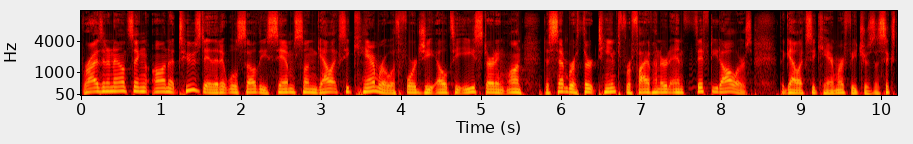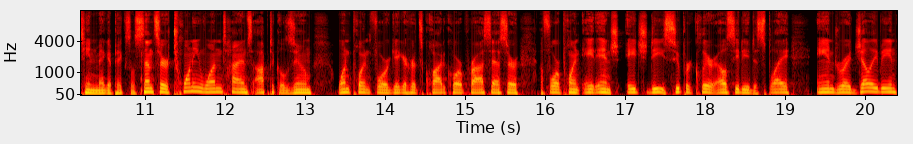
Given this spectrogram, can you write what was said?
Verizon announcing on Tuesday that it will sell the Samsung Galaxy camera with 4G LTE starting on December 13th for $550. The Galaxy camera features a 16 megapixel sensor, 21 times optical zoom, 1.4 gigahertz quad core processor, a 4.8 inch HD super clear LCD display, Android Jelly Bean,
